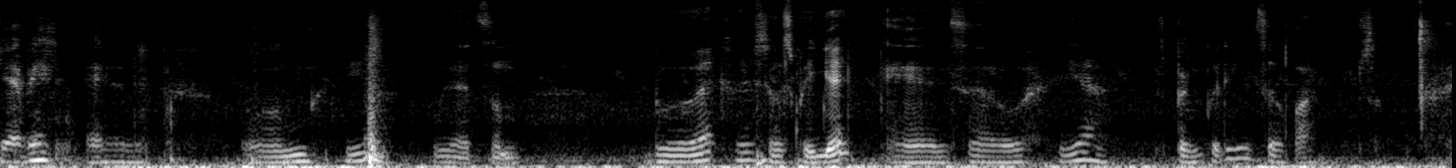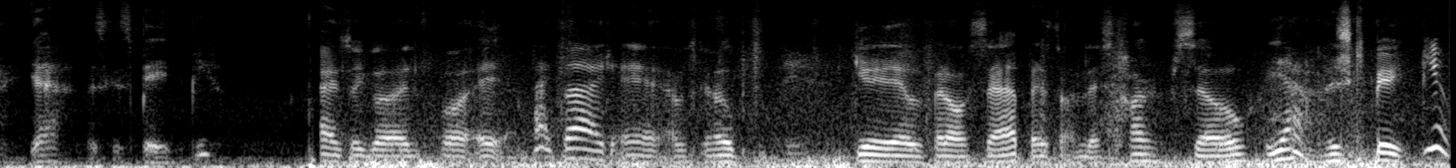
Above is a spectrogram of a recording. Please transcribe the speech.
camping, and Um, yeah, we had some breakfast, so it's pretty good. And so, yeah, it's been pretty good so far. So, yeah, let's get baby. As we're going for a bike ride, and I was gonna hope get everything all set up as on this tarp. So, yeah, let's get baby.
